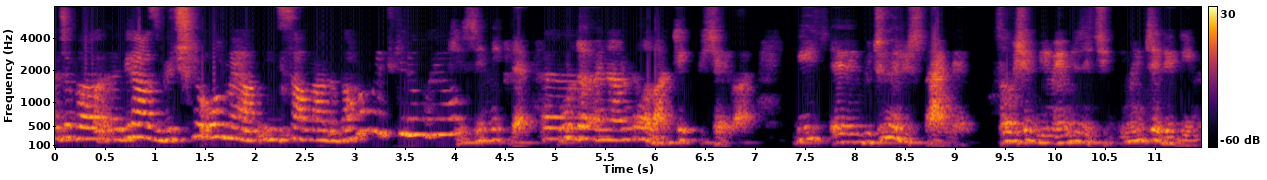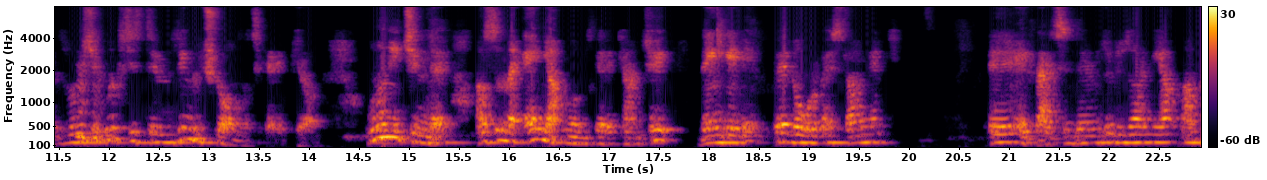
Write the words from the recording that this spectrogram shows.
acaba e, biraz güçlü olmayan insanlarda daha mı etkili oluyor? Kesinlikle. E, Burada önemli olan tek bir şey var. Biz e, bütün virüslerle savaşabilmemiz için immünite dediğimiz bağışıklık sistemimizin güçlü olması gerekiyor. Bunun için de aslında en yapmamız gereken şey dengeli ve doğru beslenmek, e, egzersizlerimizi düzenli yapmak,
